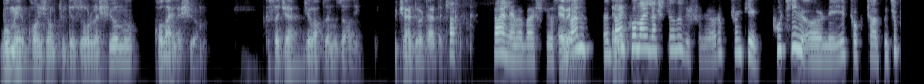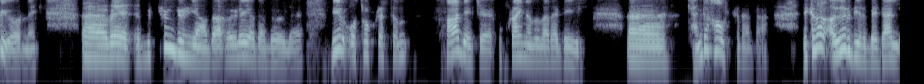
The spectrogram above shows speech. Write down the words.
bu konjonktürde zorlaşıyor mu, kolaylaşıyor mu? Kısaca cevaplarınızı alayım. Üçer dörder dakikalık. Benle mi başlıyorsun? Evet. Ben ben evet. kolaylaştığını düşünüyorum. Çünkü Putin örneği çok çarpıcı bir örnek. Ee, ve bütün dünyada öyle ya da böyle bir otokratın sadece Ukraynalılara değil, e, kendi halkına da ne kadar ağır bir bedel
